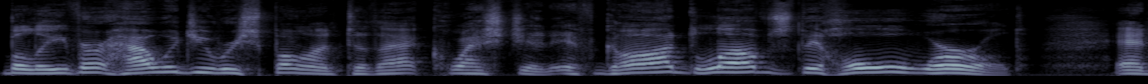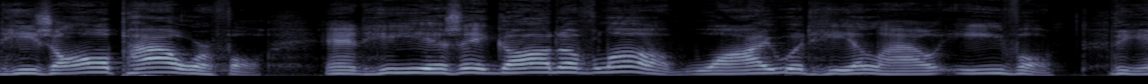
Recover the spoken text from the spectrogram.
Believer, how would you respond to that question? If God loves the whole world and He's all powerful and He is a God of love, why would He allow evil? The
